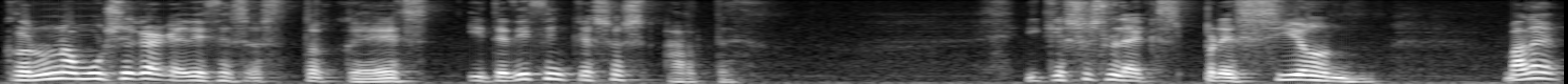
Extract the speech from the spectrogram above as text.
con una música que dices esto que es, y te dicen que eso es arte. Y que eso es la expresión, ¿vale?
